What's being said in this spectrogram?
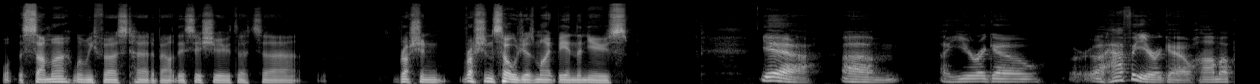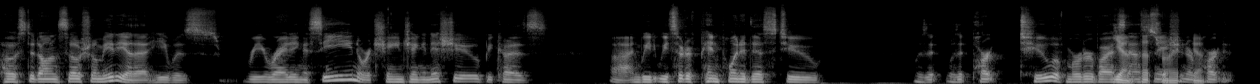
what the summer when we first heard about this issue that uh, Russian Russian soldiers might be in the news? Yeah, um, a year ago, or a half a year ago, Hama posted on social media that he was rewriting a scene or changing an issue because uh, and we we sort of pinpointed this to was it was it part two of murder by Yeah, assassination right, or yeah. part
